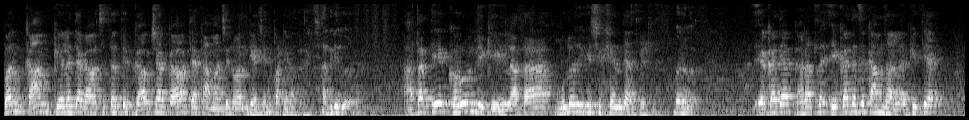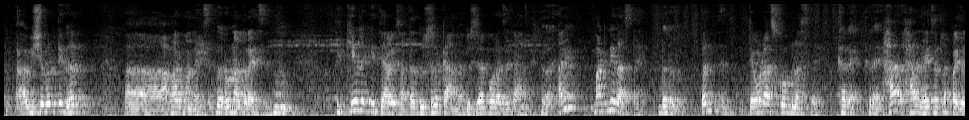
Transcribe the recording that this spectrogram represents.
पण काम केलं त्या गावाचं तर ते गावच्या गाव त्या कामाची नोंद घ्यायची आणि पाठीमागं राहायची. अगदी बरोबर. आता ते करून देखील आता मुलं देखील शिक्षण जास्त घेतलं. बरोबर. एखाद्या घरातलं एखाद्याचं काम झालं की ते आयुष्यभर ते घर आभार मानायचं. ऋणात राहायचं. ते केलं की त्यावेळेस आता दुसरं काम आहे दुसऱ्या पोराचं काम आहे. आणि मागणी रास्त आहे. बरोबर. पण तेवढा स्कोप नसतंय. खरंय खरंय. हा हा ह्याच्यातला पहिला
